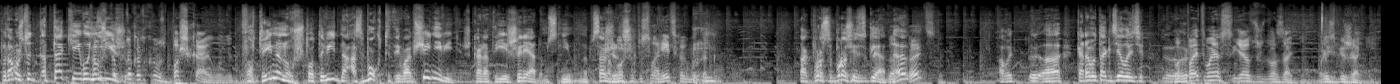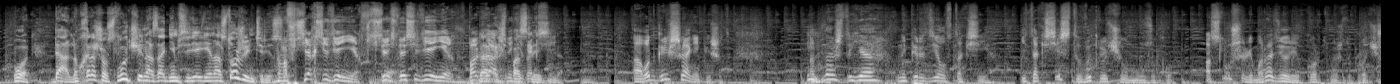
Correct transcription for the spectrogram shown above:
потому что так я его Потому не что вижу. только, только с башка его видно. Вот именно, что-то видно. А сбоку ты вообще не видишь, когда ты едешь рядом с ним, на А пассажирском. Можно посмотреть, как бы так. Так, просто бросить взгляд, да? Да, нравится? А вот, э, а, когда вы так делаете... э, Вот поэтому я, я езжу на заднем, во избежание. Вот, да, ну хорошо, случаи на заднем сиденье нас тоже интересуют. Во всех сиденьях, все, на сиденьях, в багажнике такси. А вот Гришаня пишет. Однажды я напердел в такси, и таксист выключил музыку. А слушали мы радио Рекорд, между прочим.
